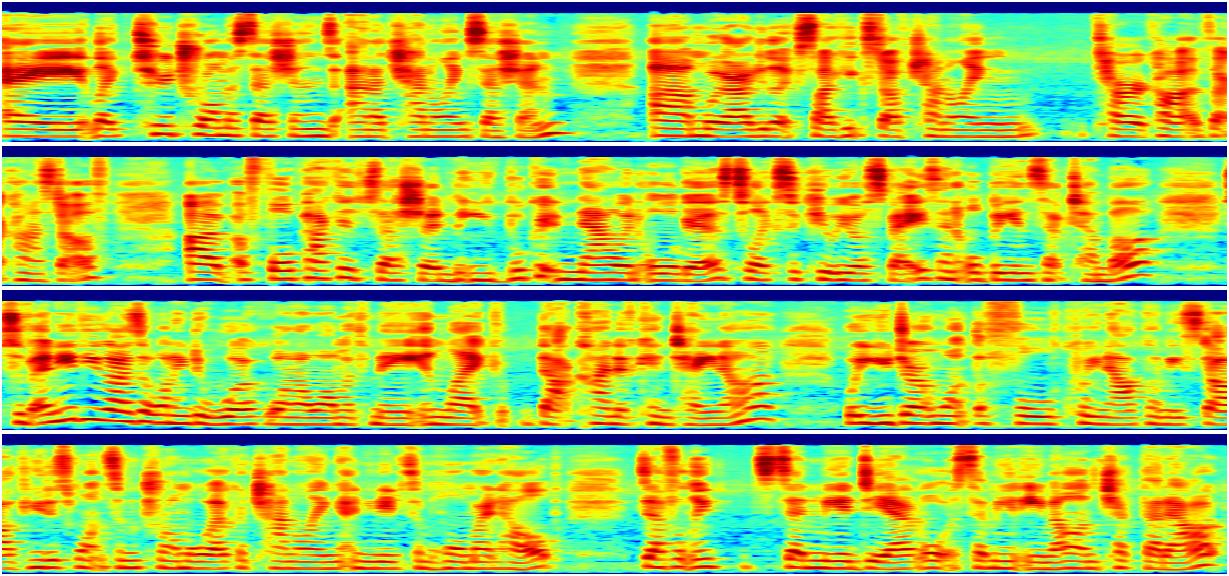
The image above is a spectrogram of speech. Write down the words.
a like two trauma sessions and a channeling session um, where i do like psychic stuff channeling tarot cards, that kind of stuff. Um, a four package session, but you book it now in August to like secure your space and it will be in September. So if any of you guys are wanting to work one on one with me in like that kind of container where you don't want the full Queen Alchemy stuff, you just want some trauma work or channeling and you need some hormone help, definitely send me a DM or send me an email and check that out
